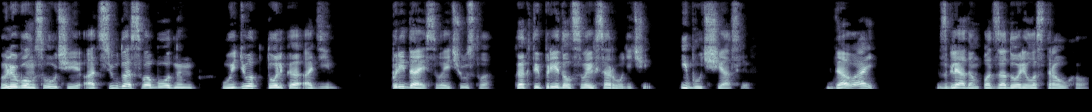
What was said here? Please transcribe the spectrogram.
В любом случае, отсюда свободным уйдет только один. Предай свои чувства, как ты предал своих сородичей, и будь счастлив. Давай, взглядом подзадорил Остроухова.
